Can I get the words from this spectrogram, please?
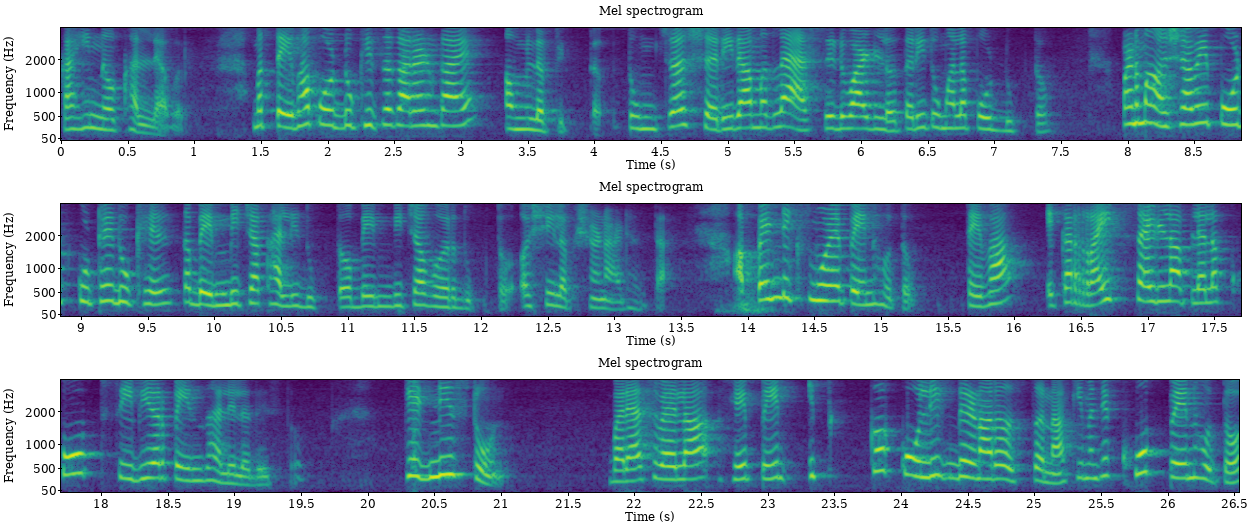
काही न खाल्ल्यावर. मग तेव्हा पोटदुखीचं कारण काय? अम्लपित्त तुमच्या शरीरामधलं ॲसिड वाढलं तरी तुम्हाला पोट दुखतं. पण मग अशावेळी पोट कुठे दुखेल? तर बेंबीच्या खाली दुखतं बेंबीच्या वर दुखतं अशी लक्षणं आढळतात. अपेंडिक्समुळे पेन होतं. तेव्हा एका राईट साईडला आपल्याला खूप सिव्हिअर पेन झालेलं दिसतं. किडनी स्टोन बऱ्याच वेळेला हे पेन इतकं कोलिक देणारं असतं ना की म्हणजे खूप पेन होतं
